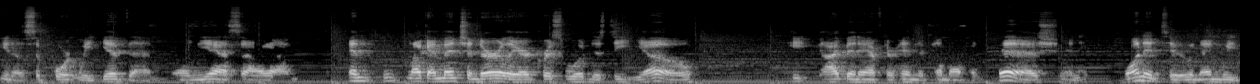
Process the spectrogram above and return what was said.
you know support we give them. And yes, I um, and like I mentioned earlier, Chris Wood, the CEO, he I've been after him to come up and fish, and he wanted to, and then we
